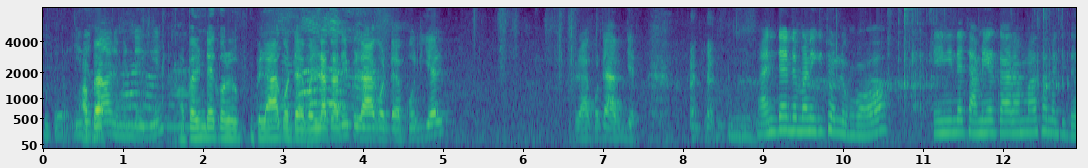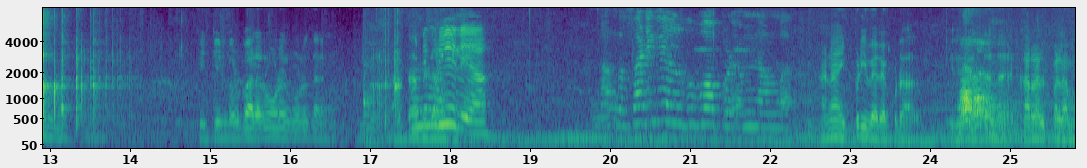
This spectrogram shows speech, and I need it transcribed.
இப்போ அப்ப- இதுதான் இன்றைக்கு. அப்போ இன்றைக்கு ஒரு பிளாக்கொட்டை வெள்ளைக்கறி பிளாக்கொட்டை பொரியல் பிளாக்கொட்டை அவிஞ்சல் பன்னெண்டு மணிக்கு சொல்லுங்க. நீங்கள் இந்த சமையல்காரம்மா சமைச்சு தருவோம் கிச்சன் பொறுப்பாளர் ஓடர் போட்டு பிளா- முடியலையா? ஆனா இப்படி வரக்கூடாது. இது வந்து அந்த கரல் பழம்.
